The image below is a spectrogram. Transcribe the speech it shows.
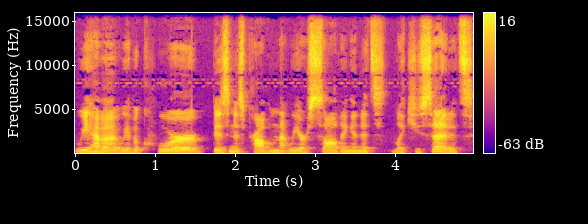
we have a we have a core business problem that we are solving, and it's like you said, it's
